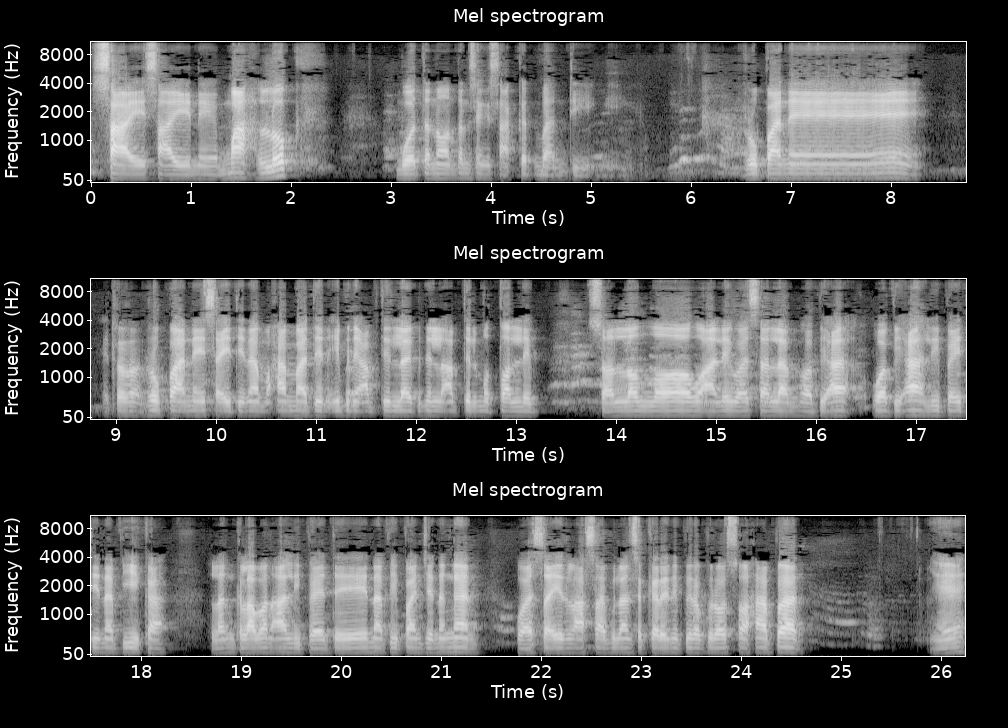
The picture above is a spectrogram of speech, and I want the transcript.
sae-saene makhluk mboten nonton sing saged bandingi. Rupane rupane Sayyidina Muhammadin ibni Abdullah ibni Abdul Muttalib sallallahu alaihi wasallam wa bi, ahli baiti nabiyika lan kelawan ahli baiti nabi panjenengan wa sair asabilan sekarang ini pira-pira sahabat ya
